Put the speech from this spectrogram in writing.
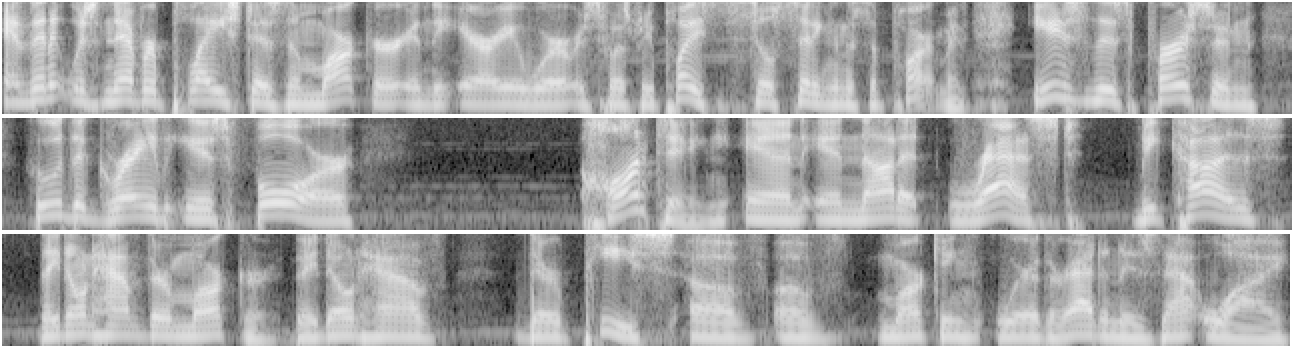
And then it was never placed as the marker in the area where it was supposed to be placed. It's still sitting in this apartment. Is this person who the grave is for haunting and and not at rest because they don't have their marker. They don't have their piece of of marking where they're at and is that why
